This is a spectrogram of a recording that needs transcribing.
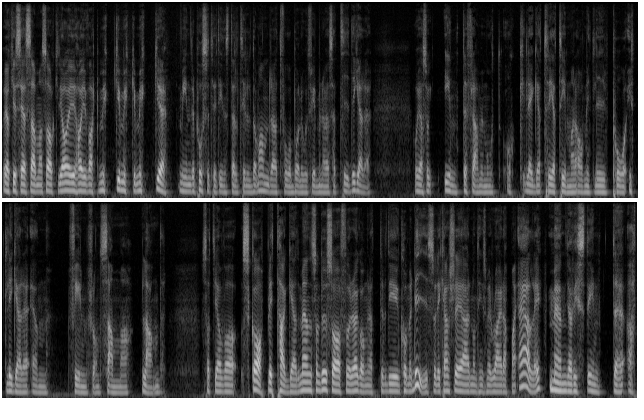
Och jag kan ju säga samma sak. Jag har ju- varit mycket, mycket, mycket mindre positivt inställd till de andra två Bollywoodfilmerna har sett tidigare. Och jag såg inte fram emot att lägga tre timmar av mitt liv på ytterligare en film från samma land. Så att jag var skapligt taggad. Men som du sa förra gången att det, är ju en komedi så det kanske är någonting som är right up my alley. Men jag visste inte att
